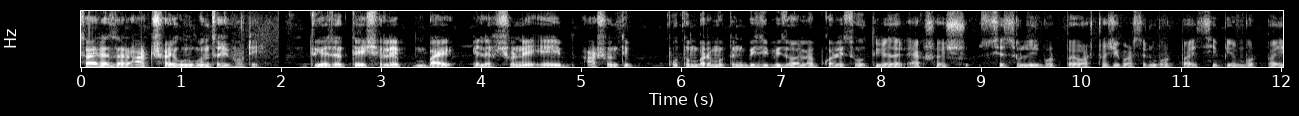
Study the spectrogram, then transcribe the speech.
চার হাজার আটশো উনপঞ্চাশ ভোটে। দুই হাজার তেইশ সালে বাই ইলেকশনে এই আসনটি প্রথমবারের মতন বিজেপি জয়লাভ করে। চৌত্রিশ হাজার একশো ছেচল্লিশ ভোট পায়, অষ্টআশি পার্সেন্ট ভোট পায়, সিপিএম ভোট পায়,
